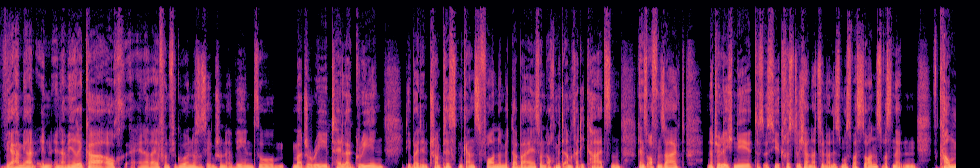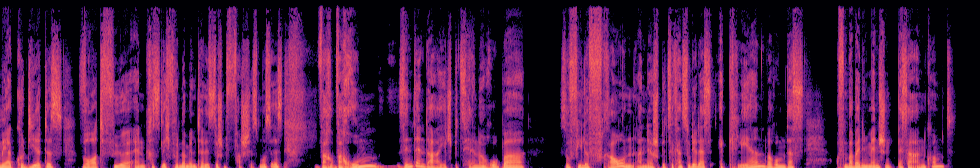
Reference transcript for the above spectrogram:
wir haben ja in, in Amerika auch eine Reihe von Figuren, das ist eben schon erwähnt, so Marjorie Taylor Greene, die bei den Trumpisten ganz vorne mit dabei ist und auch mit am radikalsten ganz offen sagt, natürlich, nee, das ist hier christlicher Nationalismus, was sonst, was ne, ein kaum mehr kodiertes Wort für einen christlich-fundamentalistischen Faschismus ist. Warum sind denn da jetzt speziell in Europa so viele Frauen an der Spitze? Kannst du dir das erklären, warum das offenbar bei den Menschen besser ankommt?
